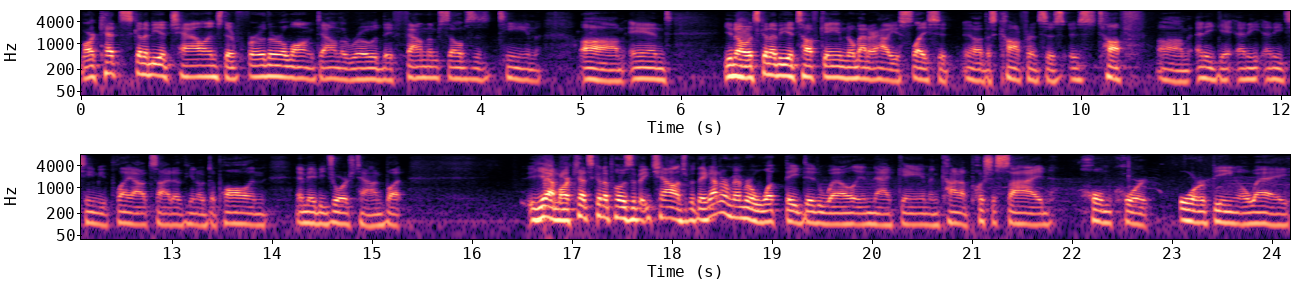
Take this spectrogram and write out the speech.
Marquette's going to be a challenge. They're further along down the road. They found themselves as a team. Um, and, you know, it's going to be a tough game no matter how you slice it. You know, this conference is, is tough. Um, any, any, any team you play outside of, you know, DePaul and, and maybe Georgetown. But, yeah, Marquette's going to pose a big challenge, but they got to remember what they did well in that game and kind of push aside home court or being away.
